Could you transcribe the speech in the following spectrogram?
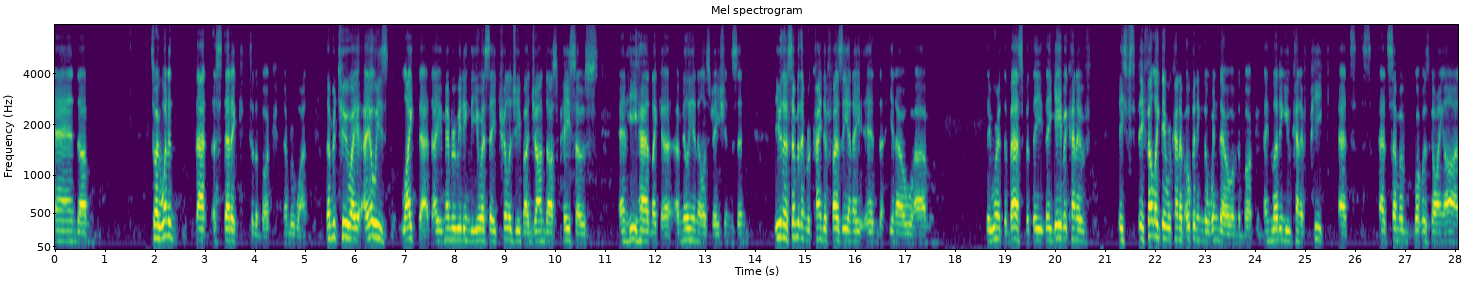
and um, so I wanted that aesthetic to the book. Number one. Number two, I, I always liked that. I remember reading the USA trilogy by John Dos Passos, and he had like a, a million illustrations. And even though some of them were kind of fuzzy and I, and you know um, they weren't the best, but they they gave a kind of they, they felt like they were kind of opening the window of the book and letting you kind of peek at at some of what was going on.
